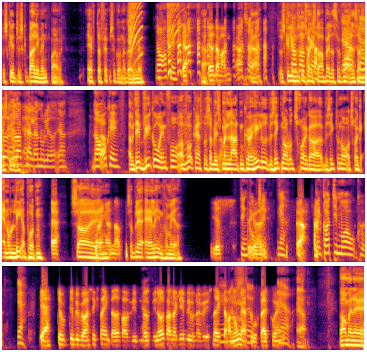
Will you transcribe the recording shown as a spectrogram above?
Du skal, du skal bare lige vente mig. Efter 5 sekunder gør den det. Nå, okay. Ja, ja der var den. Ja. Godt så. Ja. Du skal lige Stop huske at trykke opkald. stop, ellers så får Ja, alle sammen besked. Nedopkald er annulleret, ja. Nå, okay. Ja, men det er vildt god info at få, Kasper, så hvis man lader den køre helt ud, hvis ikke, når du trykker, hvis ikke du når at trykke annuller på den, Ja. så, øh, op. så bliver alle informeret. Yes. Det er en det god ting. Ja. Ja, Men godt, din mor er ok. Ja. ja det, det blev vi også ekstremt glade for. Vi, nå- vi nåede godt nok lige at blive nervøse, når ikke der var nogen af os, der kunne fat på hende. Ja. Ja. Nå, men øh,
